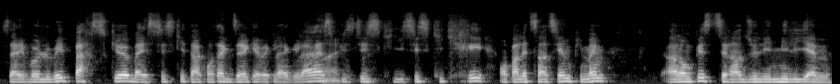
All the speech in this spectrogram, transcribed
ça a évolué parce que ben, c'est ce qui est en contact direct avec la glace, Ouais, puis c'est ce, qui, ce qui crée, on parlait de centième, puis même en longue piste, c'est rendu les millièmes.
